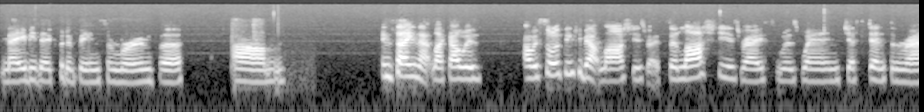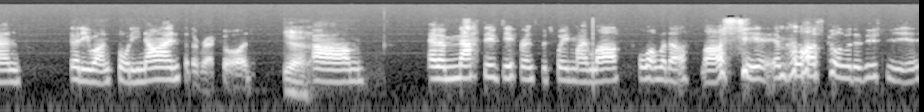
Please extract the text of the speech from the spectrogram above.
maybe there could have been some room for. Um, in saying that, like I was, I was sort of thinking about last year's race. So last year's race was when Jess Stenson ran 31.49 for the record. Yeah. Um, and a massive difference between my last kilometer last year and my last kilometer this year.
